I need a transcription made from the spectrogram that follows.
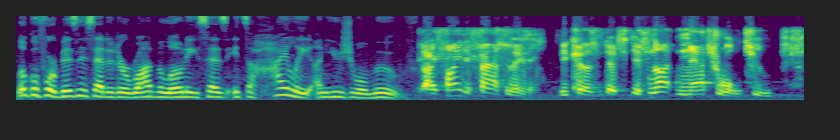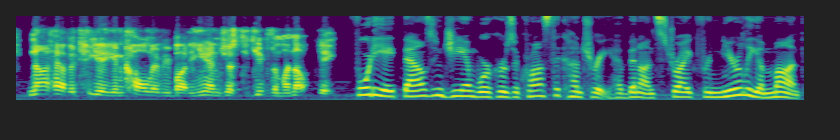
Local 4 business editor Rod Meloni says it's a highly unusual move. I find it fascinating because it's, it's not natural to not have a TA and call everybody in just to give them an update. 48,000 GM workers across the country have been on strike for nearly a month.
